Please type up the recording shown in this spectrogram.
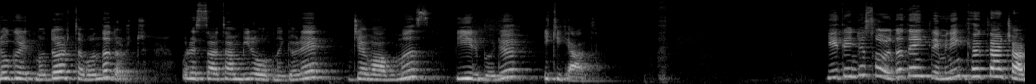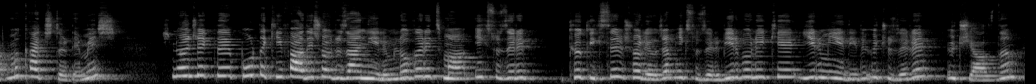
logaritma 4 tabanında 4. Burası zaten 1 olduğuna göre cevabımız 1 bölü 2 geldi. Yedinci soruda denkleminin kökler çarpımı kaçtır demiş. Şimdi öncelikle buradaki ifadeyi şöyle düzenleyelim. Logaritma x üzeri kök x'i şöyle yazacağım. x üzeri 1 bölü 2. 27'yi de 3 üzeri 3 yazdım.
